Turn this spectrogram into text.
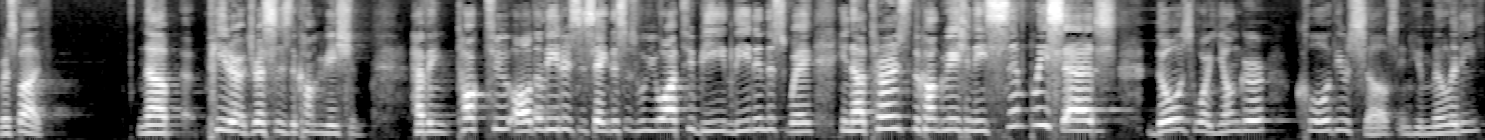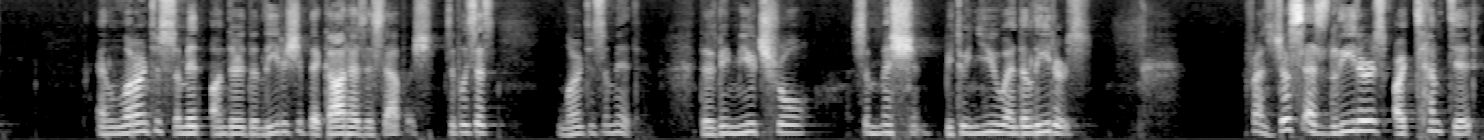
Verse 5. Now, Peter addresses the congregation. Having talked to all the leaders and saying, This is who you ought to be, lead in this way, he now turns to the congregation. He simply says, Those who are younger, clothe yourselves in humility and learn to submit under the leadership that God has established. Simply says, Learn to submit. There's been mutual submission between you and the leaders. Friends, just as leaders are tempted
